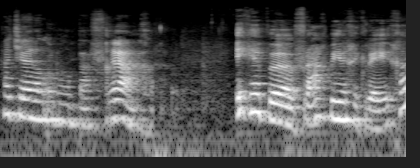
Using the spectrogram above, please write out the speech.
Had jij dan ook nog een paar vragen? Ik heb een vraag binnengekregen.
